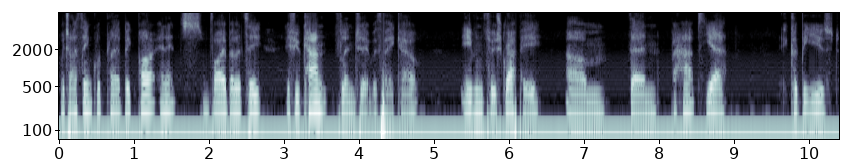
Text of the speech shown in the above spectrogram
which I think would play a big part in its viability. If you can't flinch it with fake out, even through Scrappy, um, then perhaps yeah, it could be used.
